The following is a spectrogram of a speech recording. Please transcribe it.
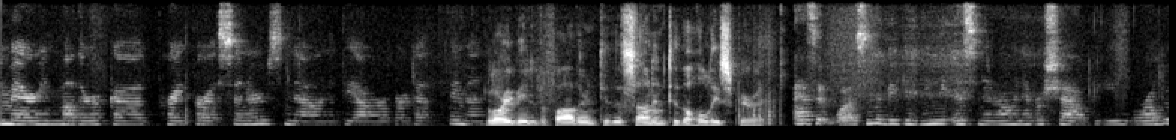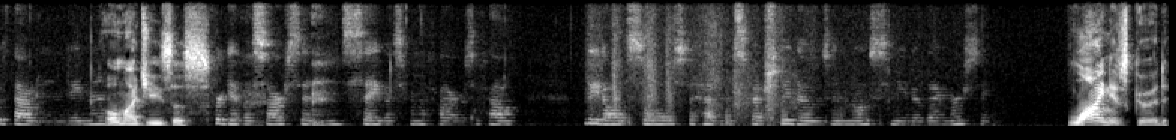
Mary, Mother of God, pray for us sinners, now and at the hour of our death. Amen. Glory be to the Father, and to the Son, and to the Holy Spirit. As it was in the beginning, is now, and ever shall be, world without end. Amen. O my Jesus, Forgive us our sins, save us from the fires of hell. Lead all souls to heaven, especially those in most need of thy mercy. wine is good.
